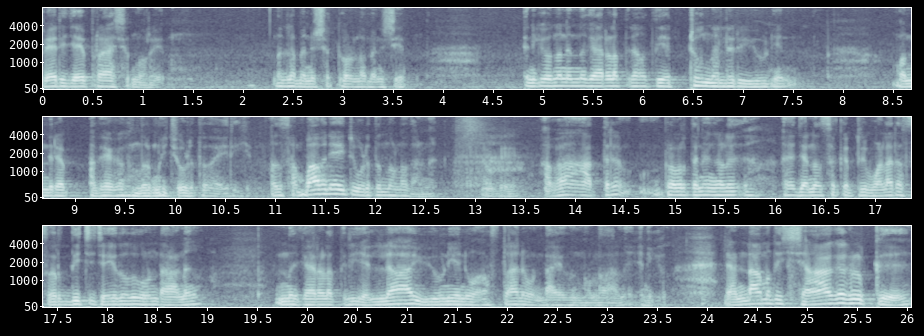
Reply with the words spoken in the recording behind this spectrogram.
പേര് ജയപ്രകാശ് എന്ന് പറയും. നല്ല മനുഷ്യത്വമുള്ള മനുഷ്യൻ. എനിക്ക് തോന്നുന്നു ഇന്ന് കേരളത്തിനകത്ത് ഏറ്റവും നല്ലൊരു യൂണിയൻ മന്ദിരം അദ്ദേഹം നിർമ്മിച്ചു കൊടുത്തതായിരിക്കും. അത് സംഭാവനയായിട്ട് കൊടുത്തെന്നുള്ളതാണ്. അപ്പോൾ അത്തരം പ്രവർത്തനങ്ങൾ ജനറൽ സെക്രട്ടറി വളരെ ശ്രദ്ധിച്ച് ചെയ്തതുകൊണ്ടാണ് ഇന്ന് കേരളത്തിൽ എല്ലാ യൂണിയനും ആസ്ഥാനം ഉണ്ടായതെന്നുള്ളതാണ് എനിക്ക്. രണ്ടാമത് ശാഖകൾക്ക്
